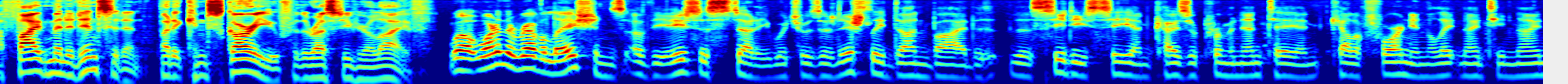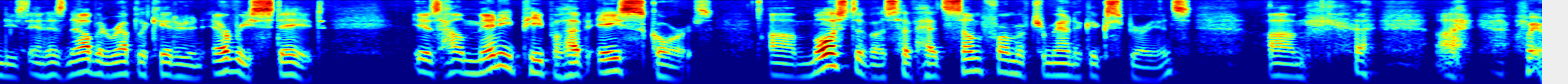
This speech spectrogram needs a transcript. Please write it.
a five minute incident, but it can scar you for the rest of your life. Well, one of the revelations of the ACEs study, which was initially done by the, the CDC and Kaiser Permanente in California in the late 1990s and has now been replicated in every state, is how many people have ACE scores. Uh, most of us have had some form of traumatic experience. Um, I, we,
